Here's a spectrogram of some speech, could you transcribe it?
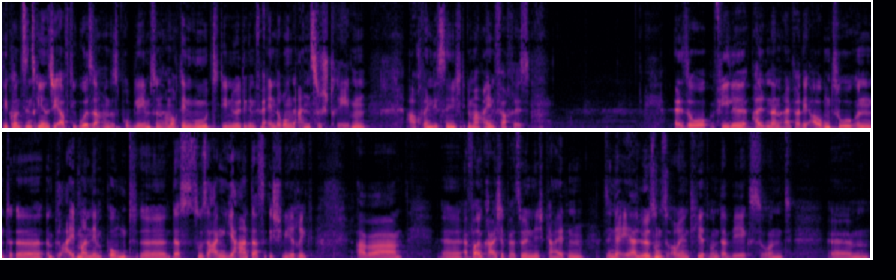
die konzentrieren sich auf die Ursachen des Problems und haben auch den Mut, die nötigen Veränderungen anzustreben auch wenn dies nicht immer einfach ist. Also viele halten dann einfach die Augen zu und äh, bleiben an dem Punkt, äh, das zu sagen, ja, das ist schwierig, aber äh, erfolgreiche Persönlichkeiten sind ja eher lösungsorientiert unterwegs und ähm,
